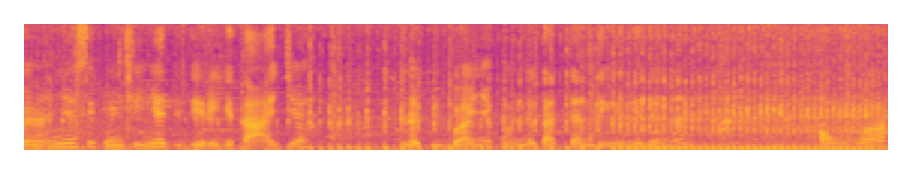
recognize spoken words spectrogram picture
sebenarnya sih kuncinya di diri kita aja. Lebih banyak mendekatkan diri dengan Allah.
